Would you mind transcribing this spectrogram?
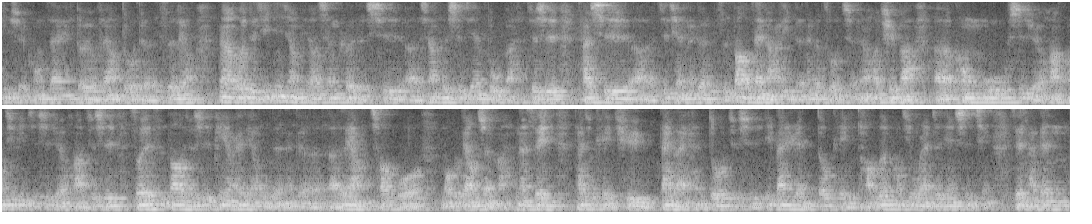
地水空灾都有非常多的资料。那我自己印象比较深刻的是，呃，像是时间部吧，就是他是呃之前那个紫报在哪里的那个作者，然后去把呃空污视觉化、空气品质视觉化，就是所谓紫报就是 PM 二点五的那个呃量超过某个标准嘛，那所以他就可以去带来很多就是一般人都可以讨论空气污染这件事情，所以他跟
